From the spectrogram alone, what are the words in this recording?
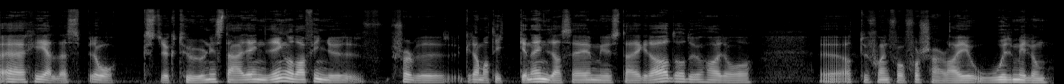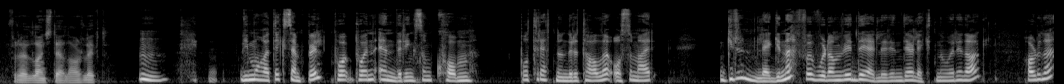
er hele språkstrukturen i stær endring. Og da finner du selve grammatikken endrer seg i mye større grad. Og du har òg at du kan få forskjeller i ord mellom landsdeler og slikt. Mm. Vi må ha et eksempel på, på en endring som kom på 1300-tallet, og som er grunnleggende for hvordan vi deler inn dialektene våre i dag. Har du det?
